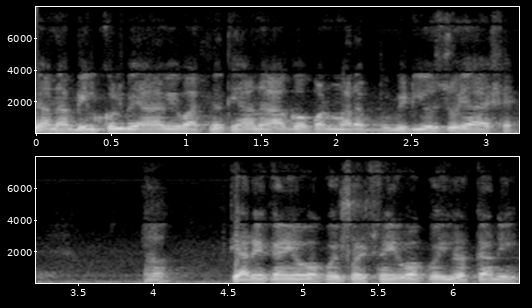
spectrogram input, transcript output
ના ના બિલકુલ બી આવી વાત નથી. આના આગો પણ મારા વીડિયો જોયા હશે. હા? ત્યારે કઈ એવા કોઈ પ્રશ્ન એવા કોઈ હતા નહીં.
